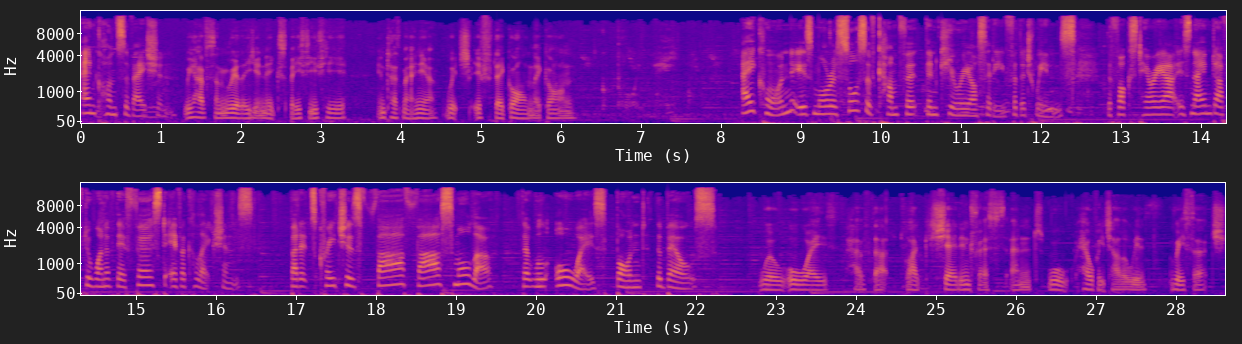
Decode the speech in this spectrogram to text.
and conservation. We have some really unique species here in Tasmania which if they're gone, they're gone. Acorn is more a source of comfort than curiosity for the twins. The fox terrier is named after one of their first ever collections, but it's creatures far, far smaller that will always bond the bells. We'll always have that like shared interest and we'll help each other with research.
